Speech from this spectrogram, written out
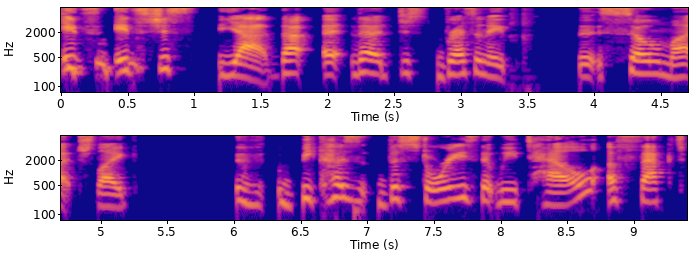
it's it's just yeah that uh, that just resonates uh, so much like because the stories that we tell affect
